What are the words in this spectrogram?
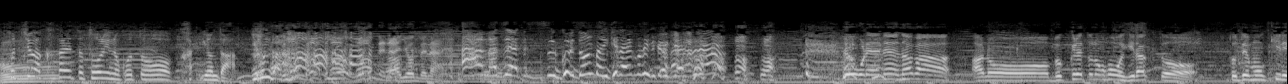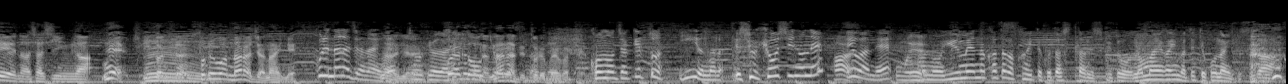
うん。こっちは書かれた通りのことをか読んだ。読んだ。読んでない読んでないあー、まずい。私すっごいどんどんいけないこと言ってる気がする。でもこれねなんかあのーブックレットの方を開くととても綺麗な写真が。ね。いい感じそれは奈良じゃないね。これ奈良じゃないね。東京だね。これは奈良で撮ればよかったよこのジャケット、いいよ、奈良。表紙のね、はい。絵はね、あの、有名な方が描いてくださったんですけど、名前が今出てこないんですが、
